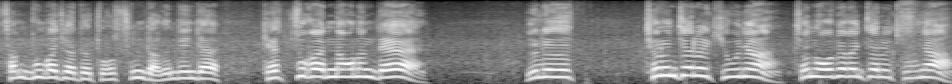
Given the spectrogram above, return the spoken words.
상품 가치가 더 좋습니다. 근데 이제 개수가 안 나오는데 예를 들어서 천 원짜리를 키우냐, 천 오백 원짜리를 키우냐,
